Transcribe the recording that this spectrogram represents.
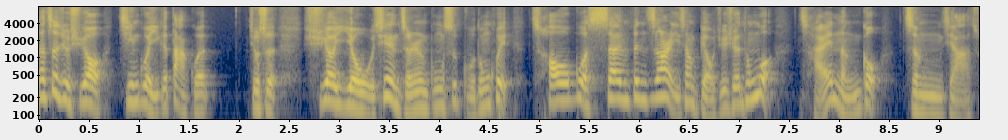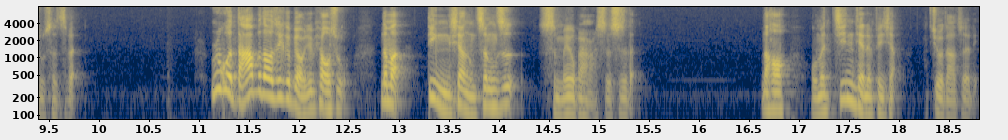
那这就需要经过一个大关，就是需要有限责任公司股东会超过三分之二以上表决权通过，才能够增加注册资本。如果达不到这个表决票数，那么定向增资是没有办法实施的。那好，我们今天的分享就到这里。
